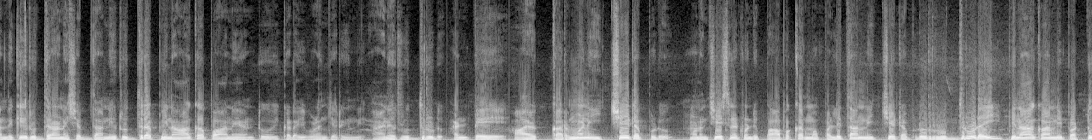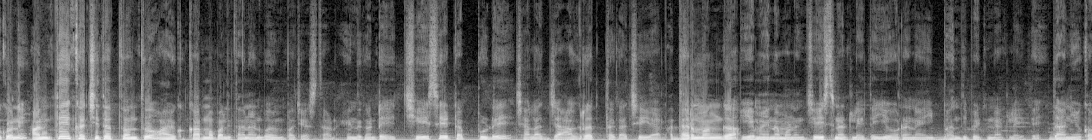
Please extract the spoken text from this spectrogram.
అందుకే రుద్ర అనే శబ్దాన్ని రుద్ర పినాక పానే అంటూ ఇక్కడ ఇవ్వడం జరిగింది. ఆయన రుద్రుడు. అంటే ఆ యొక్క కర్మని ఇచ్చేటప్పుడు మనం చేసినటువంటి పాపకర్మ ఫలితాన్ని ఇచ్చేటప్పుడు రుద్రుడై పినాకాన్ని పట్టుకొని అంతే ఖచ్చితత్వంతో ఆ యొక్క కర్మ ఫలితాన్ని అనుభవింపచేస్తాడు. ఎందుకంటే చేసేటప్పుడే చాలా జాగ్రత్తగా చేయాలి. అధర్మంగా ఏమైనా మనం చేసినట్లయితే ఎవరైనా ఇబ్బంది పెట్టినట్లయితే దాని యొక్క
